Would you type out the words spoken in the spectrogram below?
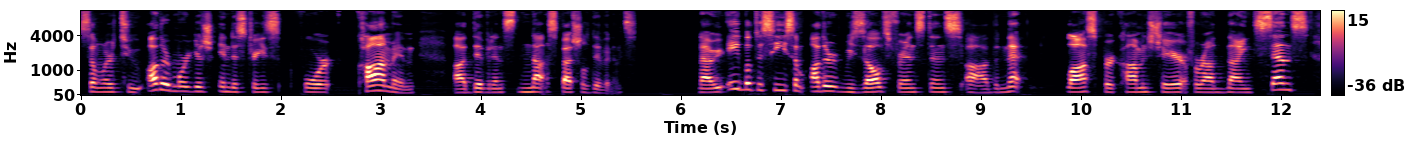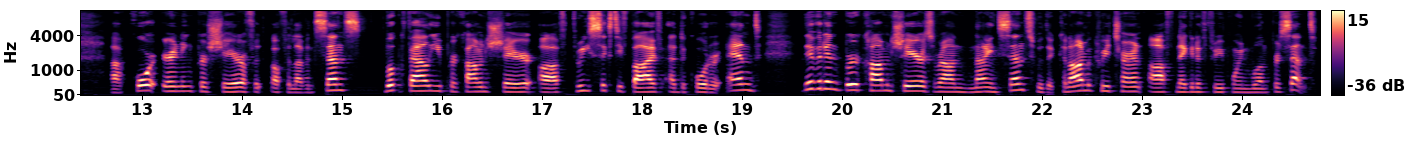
similar to other mortgage industries for common uh, dividends, not special dividends. Now you're able to see some other results, for instance, uh, the net loss per common share of around 9 cents, uh, core earning per share of, of 11 cents, book value per common share of 365 at the quarter end. Dividend per common share is around 9 cents with economic return of negative 3.1.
